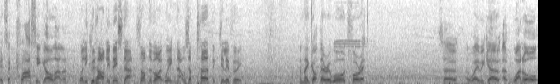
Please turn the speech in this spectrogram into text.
It's a classy goal, Alan. Well, he could hardly miss that. From the right wing, that was a perfect delivery. And they got their reward for it. So away we go at one all.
